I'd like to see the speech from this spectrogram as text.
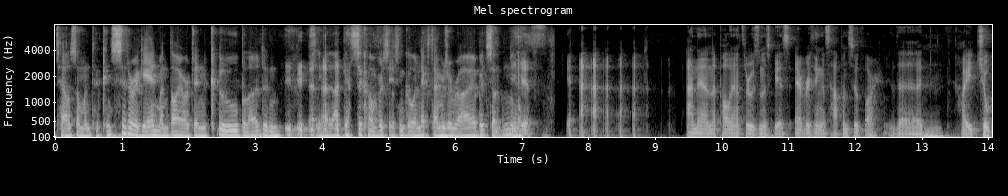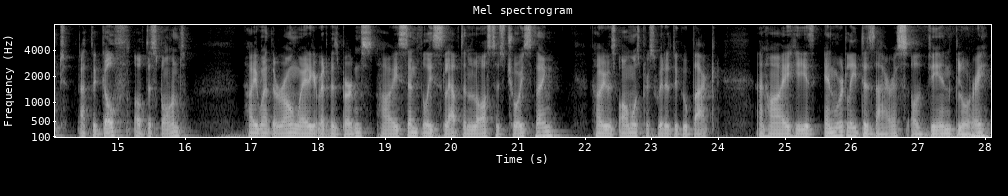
tell someone to consider again when thou art in cool blood and see how that gets the conversation going next time there's a row about something. You know? Yes. And then Apollyon throws in his face everything that's happened so far. The hmm. how he choked at the gulf of despond, how he went the wrong way to get rid of his burdens, how he sinfully slept and lost his choice thing, how he was almost persuaded to go back, and how he is inwardly desirous of vain glory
